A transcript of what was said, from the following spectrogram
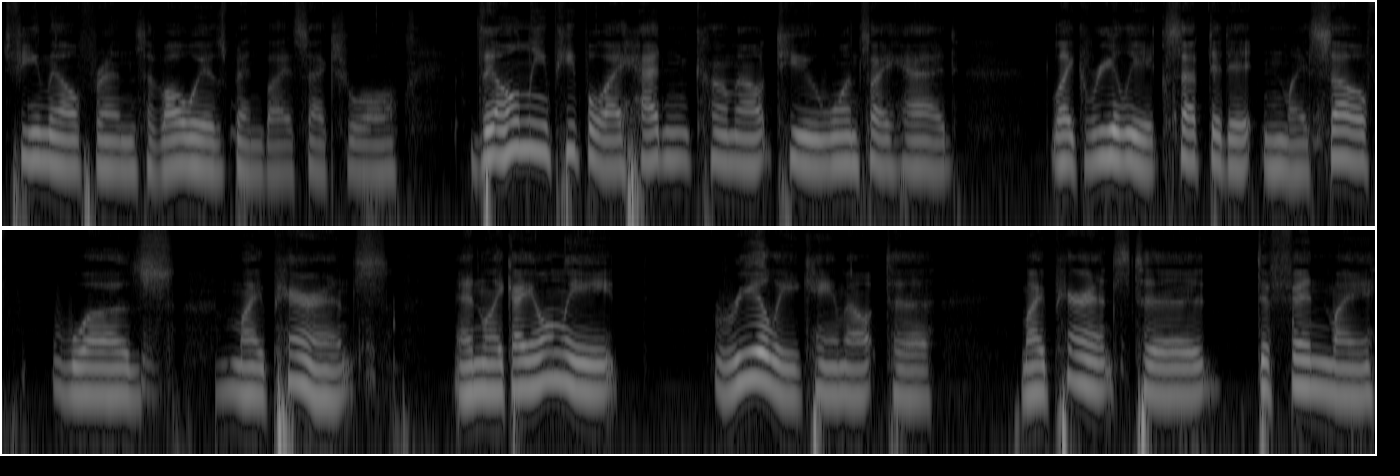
female friends have always been bisexual. The only people I hadn't come out to once I had like really accepted it in myself was my parents and like I only really came out to my parents to defend my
